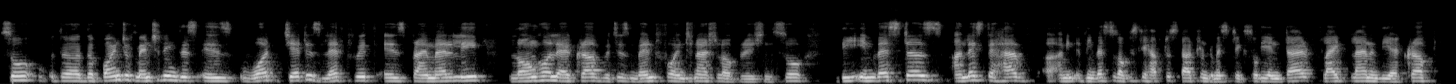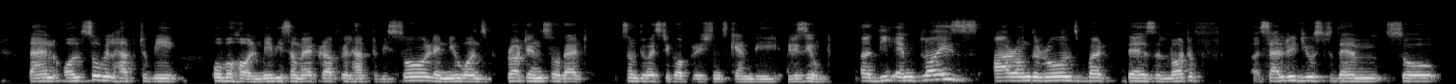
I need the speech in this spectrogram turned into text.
So the, the point of mentioning this is what Jet is left with is primarily long haul aircraft, which is meant for international operations. So the investors, unless they have, uh, I mean, the investors obviously have to start from domestic. So the entire flight plan and the aircraft plan also will have to be overhauled. Maybe some aircraft will have to be sold and new ones brought in so that some domestic operations can be resumed. Uh, the employees are on the rolls, but there's a lot of uh, salary dues to them. So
